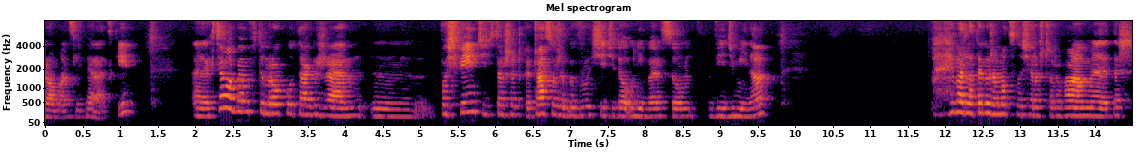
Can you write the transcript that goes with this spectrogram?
romans literacki. E, Chciałabym w tym roku także mm, poświęcić troszeczkę czasu, żeby wrócić do uniwersum Wiedźmina. Chyba dlatego, że mocno się rozczarowałam e, też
